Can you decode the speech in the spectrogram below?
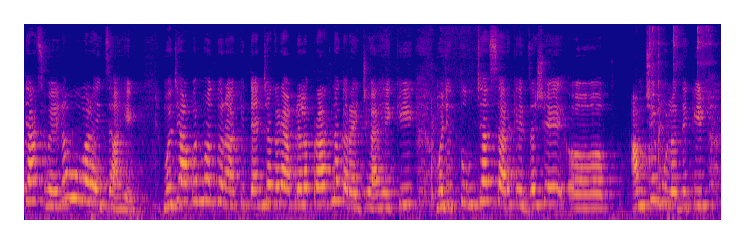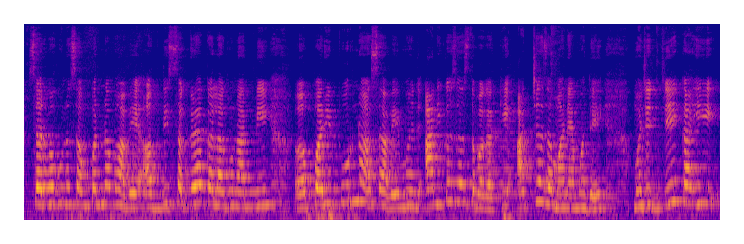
त्याच वेळेला ओवाळायचं आहे. म्हणजे आपण म्हणतो ना की त्यांच्याकडे आपल्याला प्रार्थना करायची आहे की म्हणजे तुमच्यासारखे जसे आमचे मुलं देखील सर्व गुण संपन्न व्हावे. अगदी सगळ्या कलागुणांनी परिपूर्ण असावे. म्हणजे आणि कसं असतं बघा की आजच्या जमान्यामध्ये म्हणजे जे काही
